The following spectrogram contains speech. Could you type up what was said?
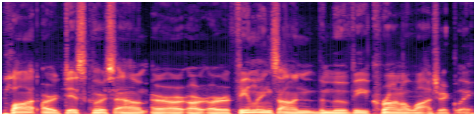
plot our discourse out or our, our, our feelings on the movie chronologically.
